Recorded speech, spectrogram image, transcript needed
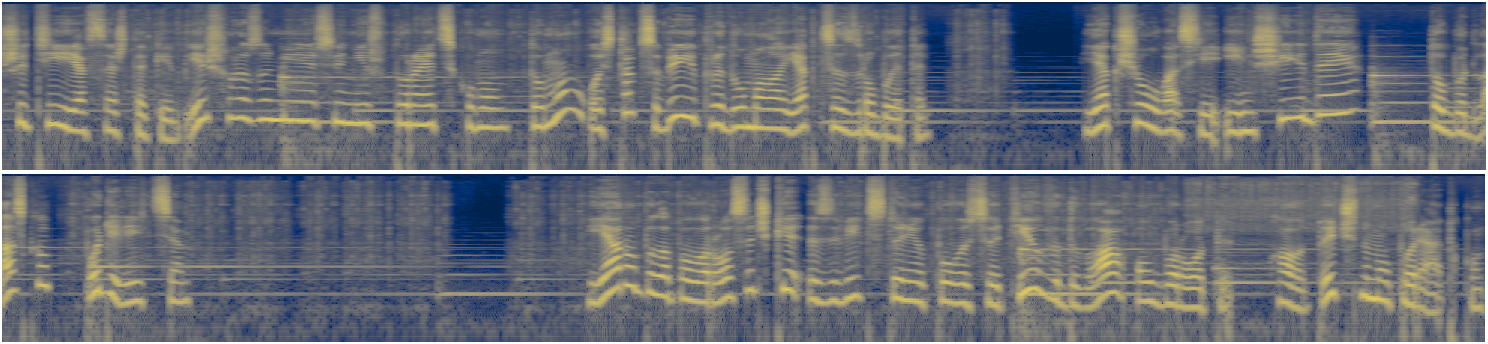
В шитті я все ж таки більш розуміюся, ніж в турецькому, тому ось так собі і придумала, як це зробити. Якщо у вас є інші ідеї, то, будь ласка, поділіться. Я робила поворосочки з відстаню по висоті в два обороти в хаотичному порядку.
